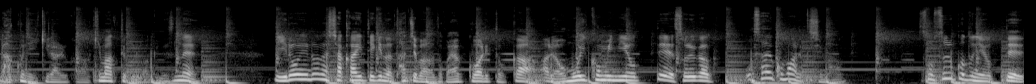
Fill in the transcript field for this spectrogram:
楽に生きられるかが決まってくるわけですね。いろいろな社会的な立場だとか役割とかあるいは思い込みによってそれが抑え込まれてしまう。そうすることによって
